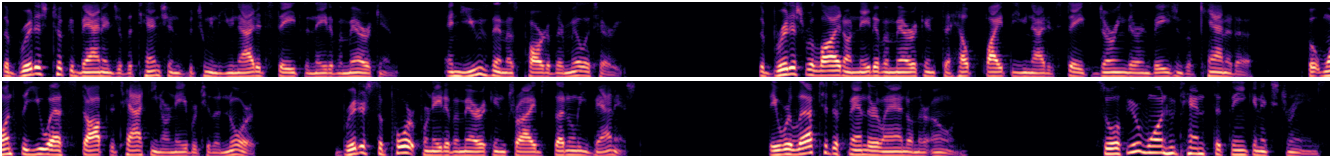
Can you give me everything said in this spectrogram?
the British took advantage of the tensions between the United States and Native Americans and used them as part of their military. The British relied on Native Americans to help fight the United States during their invasions of Canada, but once the US stopped attacking our neighbor to the north, British support for Native American tribes suddenly vanished. They were left to defend their land on their own. So if you're one who tends to think in extremes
